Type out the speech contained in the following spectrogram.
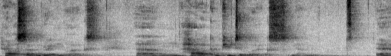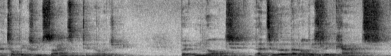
how a submarine works, um, how a computer works, you know, uh, topics from science and technology, but not. And so that obviously counts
